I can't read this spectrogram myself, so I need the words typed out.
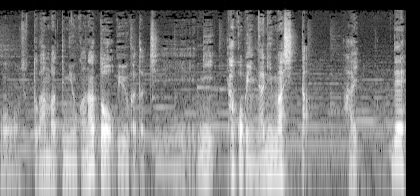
ちょっと頑張ってみようかなという形に、運びになりました。はい。で、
